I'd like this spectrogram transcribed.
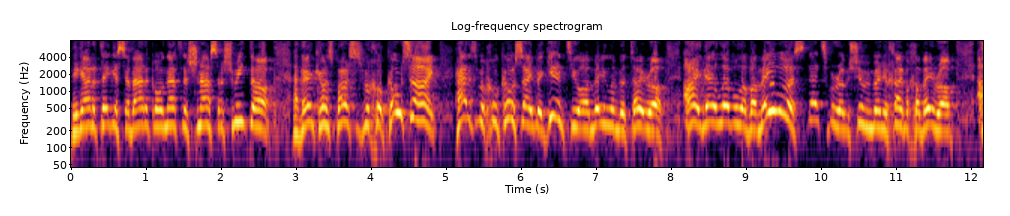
You got to take a sabbatical, and that's the Shnas Hashmita. And then comes Parshas Bechukosai. How does Bechukosai begin? To Amelim B'Tayra. Aye, that level of Amelus, that's for Rabbi Shimon Ben Yochai V'Chaveira. Ah,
